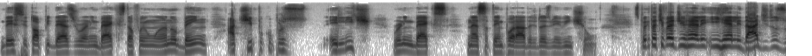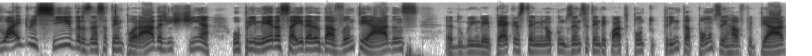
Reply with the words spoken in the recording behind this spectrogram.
desse top 10 de running backs. Então foi um ano bem atípico para os elite running backs nessa temporada de 2021. Expectativa de e realidade dos wide receivers nessa temporada. A gente tinha o primeiro a sair era o Davante Adams, do Green Bay Packers, terminou com 274.30 pontos em half PPR,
